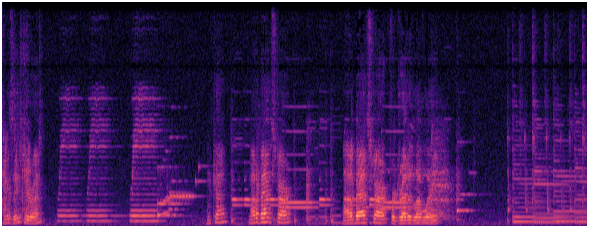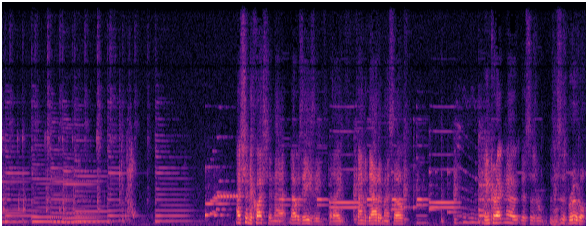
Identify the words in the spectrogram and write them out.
I it's these two, right? Okay. Not a bad start. Not a bad start for dreaded level 8. I shouldn't have questioned that. That was easy, but I kind of doubted myself. Incorrect note. This is this is brutal.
